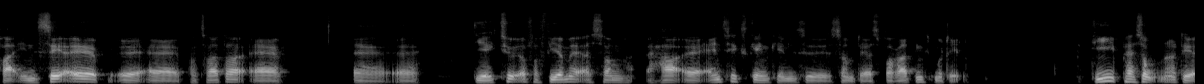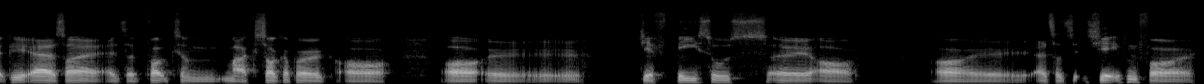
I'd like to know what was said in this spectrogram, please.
fra en serie øh, af portrætter af, af, af direktører fra firmaer, som har øh, ansigtsgenkendelse som deres forretningsmodel. De personer der, det er så altså folk som Mark Zuckerberg og, og øh, Jeff Bezos øh, og, og øh, altså chefen for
